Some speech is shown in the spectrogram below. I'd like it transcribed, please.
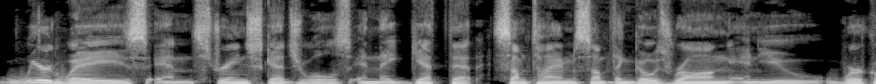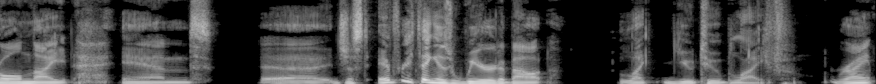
weird ways and strange schedules, and they get that sometimes something goes wrong and you work all night, and uh, just everything is weird about like YouTube life, right?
